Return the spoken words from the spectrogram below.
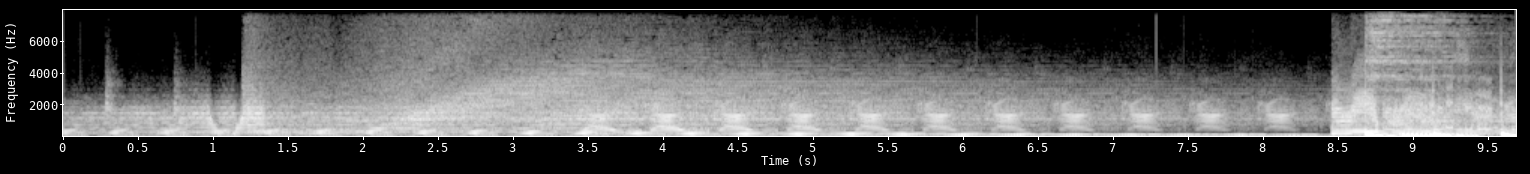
Run, run, run,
